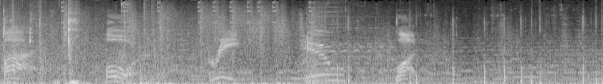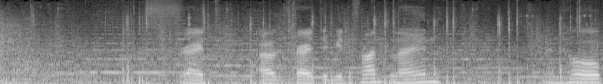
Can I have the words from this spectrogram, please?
Five, four, three, two, one. Right. I'll try to be the front line and hope.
